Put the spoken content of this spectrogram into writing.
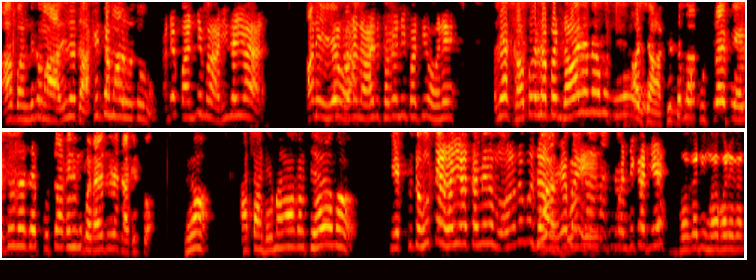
આ બંડી તો મારી છે ઝાકેટ તમારું હતું. અને બંડી મારી છે યાર. અને એ લાજ ખબર નહીં પડતી હોય ને. ખબર છે પણ જવા દે ને હું આ જાકેટ તો પેલા કૂતરાએ પહેર્યું ને તે કૂતરા કહીને હું કઢાવી દઉં જાકેટ તો. આ ટાઢે મારા આગળ પહેર્યો મો. એક તો હું ત્યાં યાર તમે તો મોણો તો કહો એ ભાઈ બંડી કાઢજે. મગજની માફ આલે કર.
